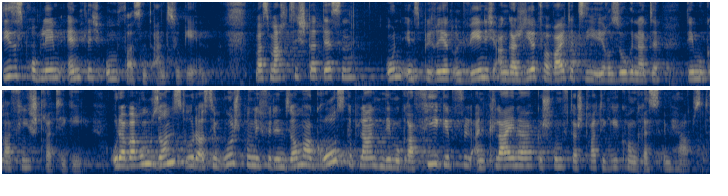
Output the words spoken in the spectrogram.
dieses Problem endlich umfassend anzugehen. Was macht sie stattdessen? Uninspiriert und wenig engagiert verwaltet sie ihre sogenannte Demografiestrategie. Oder warum sonst wurde aus dem ursprünglich für den Sommer groß geplanten Demografiegipfel ein kleiner, geschrumpfter Strategiekongress im Herbst?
